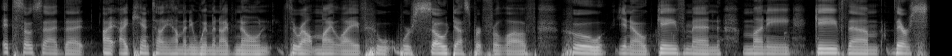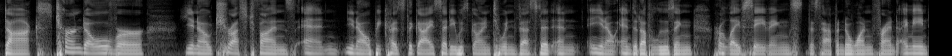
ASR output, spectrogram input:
It's so sad that I, I can't tell you how many women I've known throughout my life who were so desperate for love, who, you know, gave men money, gave them their stocks, turned over, you know, trust funds and, you know, because the guy said he was going to invest it and, you know, ended up losing her life savings. This happened to one friend. I mean,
